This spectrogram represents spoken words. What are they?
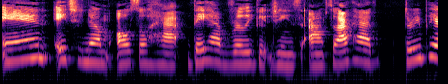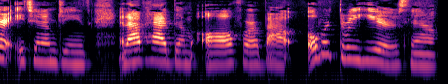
and h&m also have they have really good jeans. Um so i've had three pair of H&M jeans and I've had them all for about over 3 years now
